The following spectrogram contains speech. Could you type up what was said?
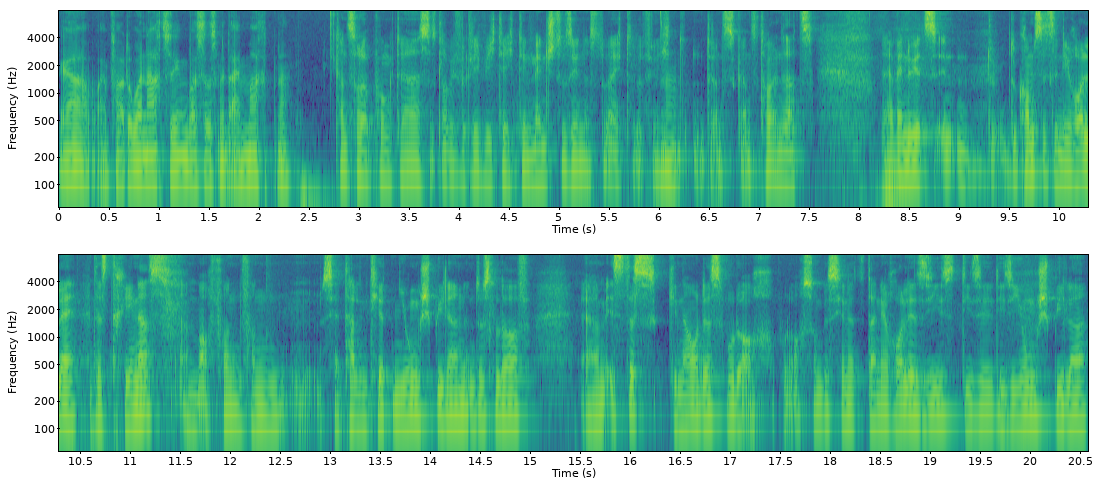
ja, einfach darüber nachzudenken, was das mit einem macht. Ne? Ganz toller Punkt, ja. Es ist, glaube ich, wirklich wichtig, den Mensch zu sehen. Das du echt, finde ich, ja. einen ganz, ganz tollen Satz. Äh, wenn du jetzt, in, du, du, kommst jetzt in die Rolle des Trainers, ähm, auch von, von sehr talentierten jungen Spielern in Düsseldorf. Ähm, ist das genau das, wo du auch, wo du auch so ein bisschen jetzt deine Rolle siehst, diese, diese jungen Spieler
